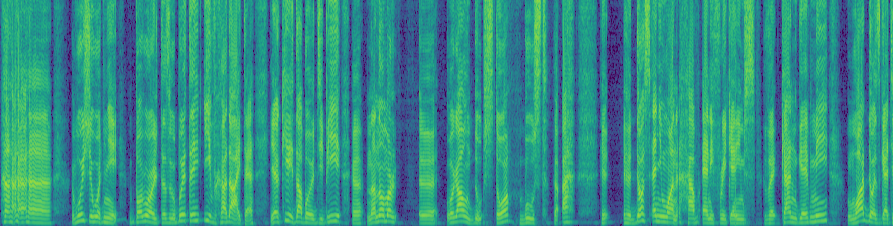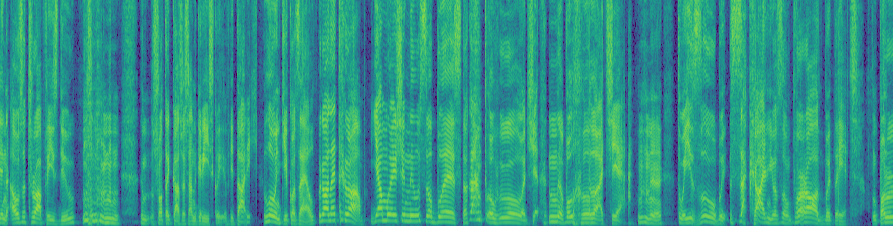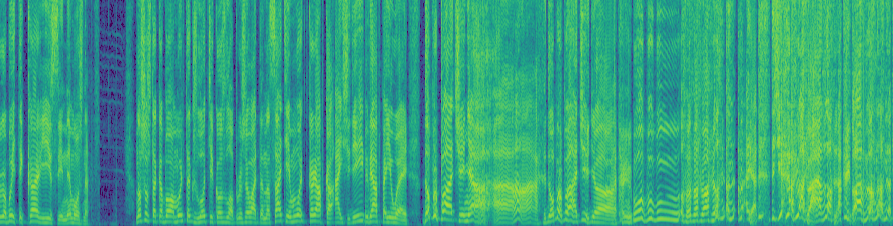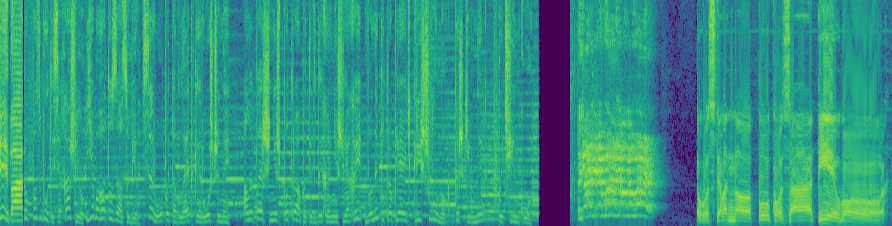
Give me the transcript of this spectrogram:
Ха-ха-ха. Ви сьогодні порольте зробити і вгадайте, який WDB е, на номер е, раунду 100 boost. Е, е, Does anyone have any free games that can give me? What does getting all the trophies do? Що ти кажеш англійською, Віталій? Лунті козел. Рональд Трамп. Я мише не особисто. Поволоче, не волоче. Твої зуби за кальюсом поробити. Поробити каріси не можна. Ну що ж таке була мультик злоті козло. Проживайте на сайті мульт.icd.ua. До побачення! До побачення! Щоб позбутися кашлю, є багато засобів: сиропи, таблетки, розчини. Але перш ніж потрапити в дихальні шляхи, вони потрапляють крізь шлунок, кишківник, печінку. Странно у коза білок. Ми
